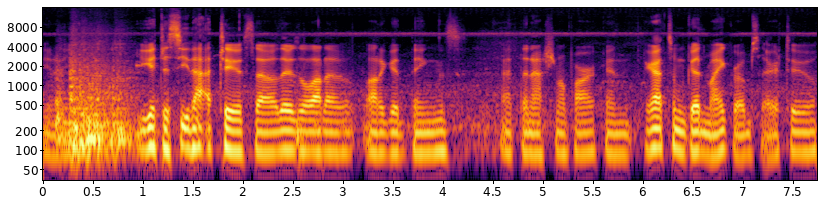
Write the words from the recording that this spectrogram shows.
you know you, you get to see that too. So there's a lot of a lot of good things at the national park, and I got some good microbes there too.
